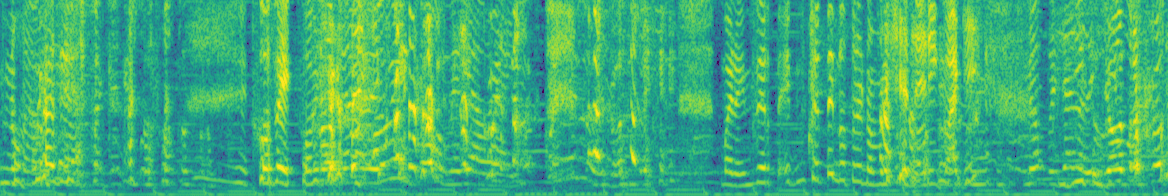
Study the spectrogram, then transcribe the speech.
no puede ser. José, José. Bueno, inserten, inserten otro nombre genérico aquí. No, pues ya Jesus. yo otra cosa.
